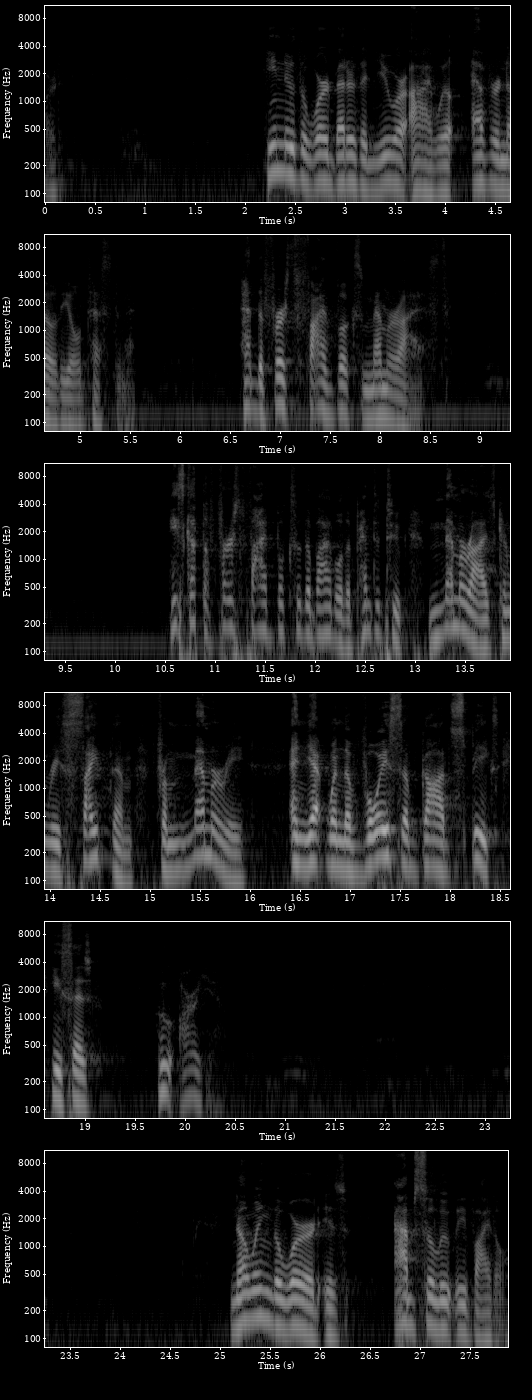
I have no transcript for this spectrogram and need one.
Lord? He knew the word better than you or I will ever know the Old Testament. Had the first five books memorized. He's got the first five books of the Bible, the Pentateuch, memorized, can recite them from memory. And yet, when the voice of God speaks, he says, Who are you? Knowing the word is absolutely vital.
